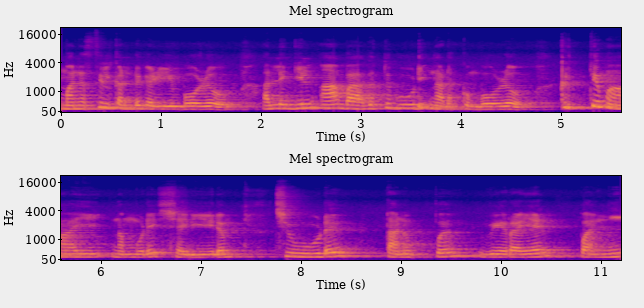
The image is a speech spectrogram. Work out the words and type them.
മനസ്സിൽ കണ്ടു കഴിയുമ്പോഴോ അല്ലെങ്കിൽ ആ ഭാഗത്തു കൂടി നടക്കുമ്പോഴോ കൃത്യമായി നമ്മുടെ ശരീരം ചൂട് തണുപ്പ് വിറയൽ പനി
